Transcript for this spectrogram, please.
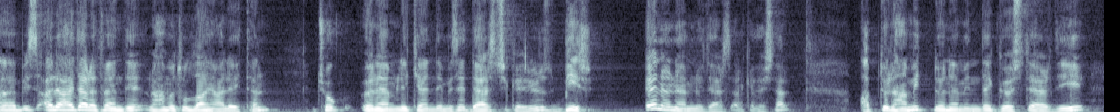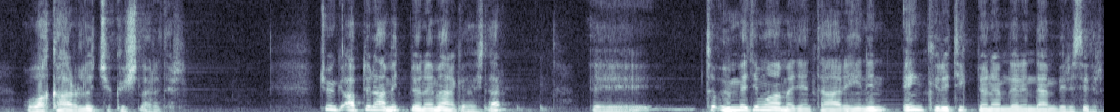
E, biz Ali Haydar Efendi rahmetullahi aleyhten çok önemli kendimize ders çıkarıyoruz. Bir, en önemli ders arkadaşlar, Abdülhamit döneminde gösterdiği vakarlı çıkışlarıdır. Çünkü Abdülhamit dönemi arkadaşlar e, ümmeti Muhammed'in tarihinin en kritik dönemlerinden birisidir.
